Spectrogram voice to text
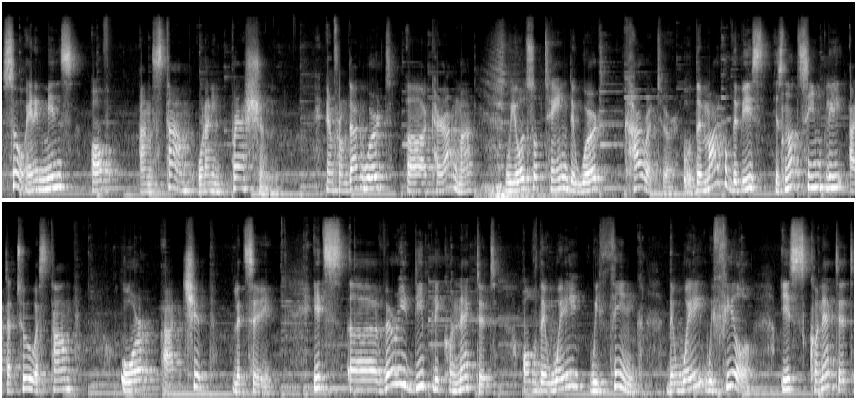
So, and it means of a stamp or an impression. And from that word uh, charagma, we also obtain the word character. The mark of the beast is not simply a tattoo, a stamp, or a chip, let's say. It's uh, very deeply connected of the way we think, the way we feel is connected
